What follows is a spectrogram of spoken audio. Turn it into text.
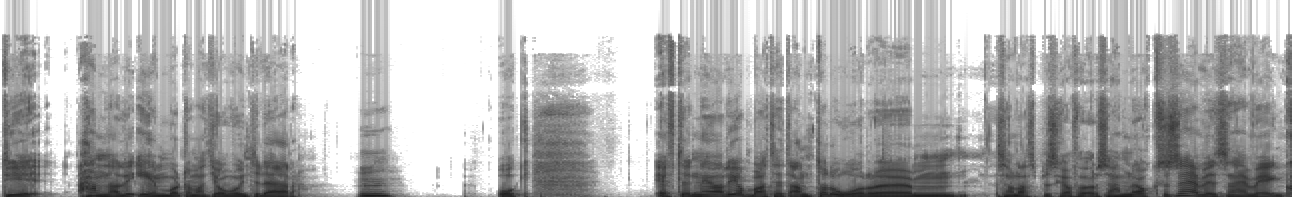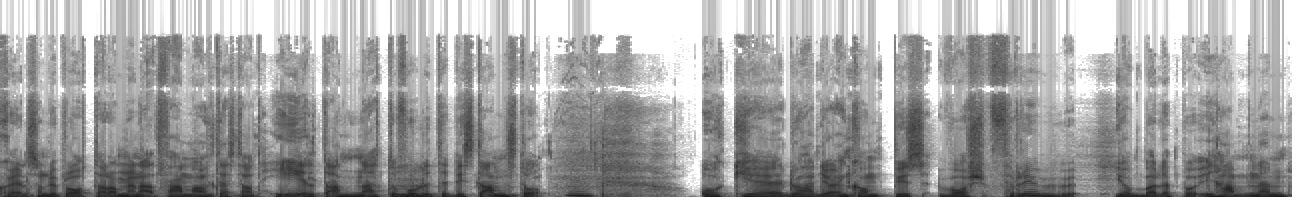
Det handlade enbart om att jag var inte där. Mm. Och efter när jag hade jobbat ett antal år um, som lastbilschaufför så hamnade jag också så här vid sån här vägskäl som du pratar om. Men att fan man vill testa något helt annat och få lite distans då. Mm. Och eh, då hade jag en kompis vars fru jobbade på, i hamnen.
